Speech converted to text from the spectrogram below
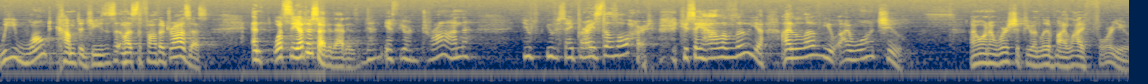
We won't come to Jesus unless the Father draws us. And what's the other side of that is then if you're drawn, you, you say, Praise the Lord. You say, Hallelujah. I love you. I want you. I want to worship you and live my life for you.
